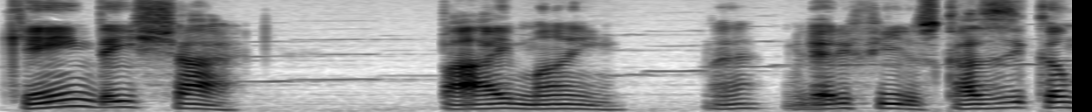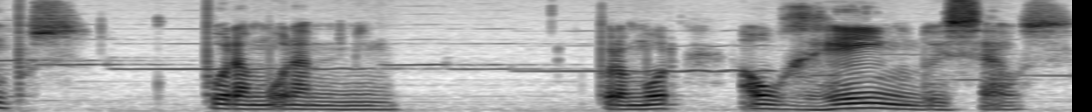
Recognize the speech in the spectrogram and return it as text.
Quem deixar pai, mãe, né, mulher e filhos, casas e campos, por amor a mim, por amor ao reino dos céus.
